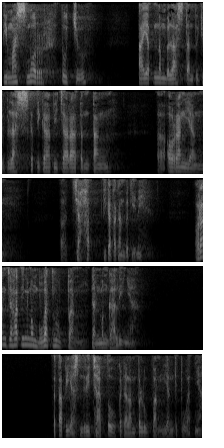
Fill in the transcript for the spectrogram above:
di Mazmur 7 ayat 16 dan 17 ketika bicara tentang uh, orang yang jahat dikatakan begini. Orang jahat ini membuat lubang dan menggalinya. Tetapi ia sendiri jatuh ke dalam pelubang yang dibuatnya.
